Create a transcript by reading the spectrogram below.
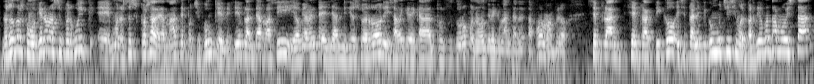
Nosotros, como que era una Super Week, eh, bueno, esto es cosa de, más de Pochipun que decide plantearlo así y obviamente él ya admitió su error y sabe que de cara al futuro pues no lo tiene que plantear de esta forma, pero se, se practicó y se planificó muchísimo el partido contra Movistar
